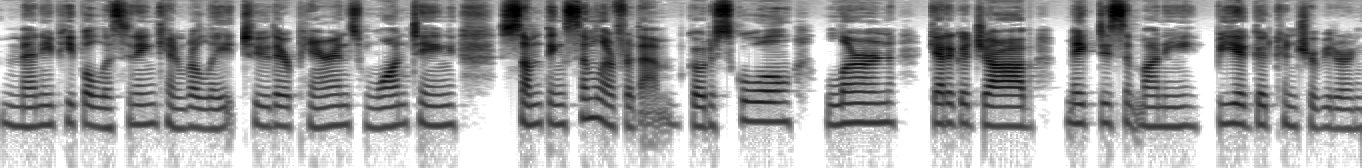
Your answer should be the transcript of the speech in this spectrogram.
many people listening can relate to their parents wanting something similar for them. Go to school learn get a good job make decent money be a good contributor in,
